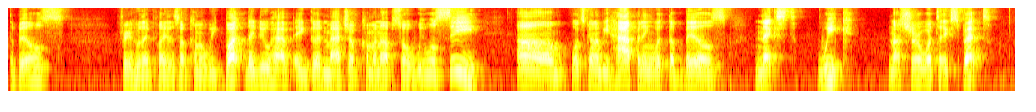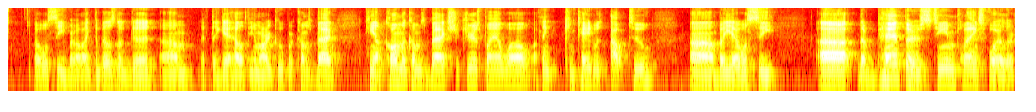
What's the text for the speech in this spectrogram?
the Bills, forget who they play this upcoming week, but they do have a good matchup coming up. So we will see um, what's going to be happening with the Bills next week. Not sure what to expect, but we'll see, bro. Like the Bills look good. Um, if they get healthy, Amari Cooper comes back, Keon Coleman comes back, Shakir's playing well. I think Kincaid was out too. Um, but yeah, we'll see. Uh, the Panthers team playing spoiler.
